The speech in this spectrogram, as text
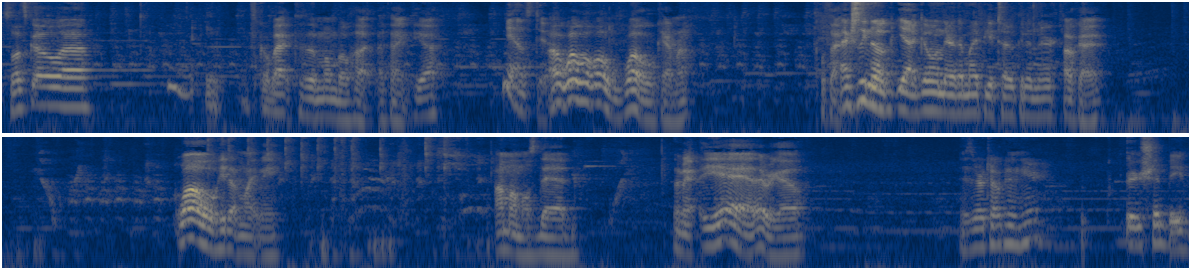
so let's go. uh Let's go back to the Mumbo Hut. I think. Yeah. Yeah, let's do it. Oh, whoa, whoa, whoa, whoa, camera. What's that? Actually, no. Yeah, go in there. There might be a token in there. Okay. Whoa, he doesn't like me. I'm almost dead. Let me. Yeah, there we go. Is there a token in here? There should be.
